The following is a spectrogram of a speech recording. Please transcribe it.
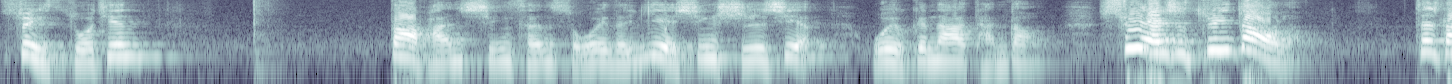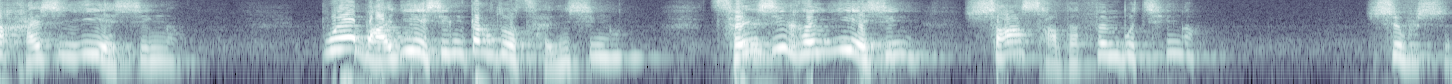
所以昨天大盘形成所谓的夜星十日线，我有跟大家谈到，虽然是追到了，但是它还是夜星啊，不要把夜星当做晨星啊，晨星和夜星傻傻的分不清啊，是不是？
